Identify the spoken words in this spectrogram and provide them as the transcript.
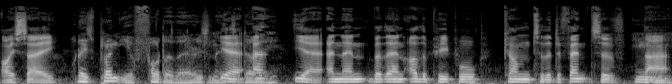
I say. Well, there's plenty of fodder there, isn't it, Yeah, today? and, yeah, and then but then other people come to the defence of Mm. that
